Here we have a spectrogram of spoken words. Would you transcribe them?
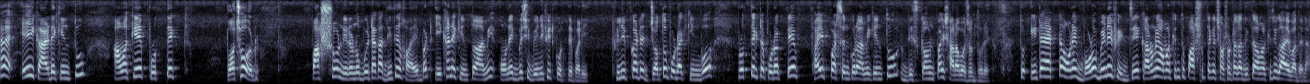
হ্যাঁ এই কার্ডে কিন্তু আমাকে প্রত্যেক বছর পাঁচশো নিরানব্বই টাকা দিতে হয় বাট এখানে কিন্তু আমি অনেক বেশি বেনিফিট করতে পারি। ফ্লিপকার্টের যত প্রোডাক্ট কিনবো, প্রত্যেকটা প্রোডাক্টে ফাইভ পার্সেন্ট করে আমি কিন্তু ডিসকাউন্ট পাই সারা বছর ধরে। তো এটা একটা অনেক বড় বেনিফিট যে কারণে আমার কিন্তু পাঁচশো থেকে ছশো টাকা দিতে আমার কিছু গায়ে বাঁধে না।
